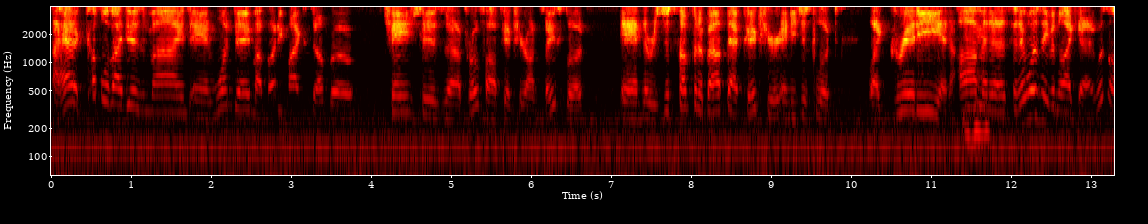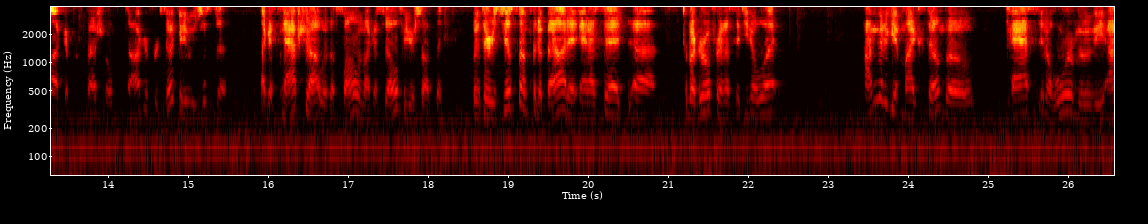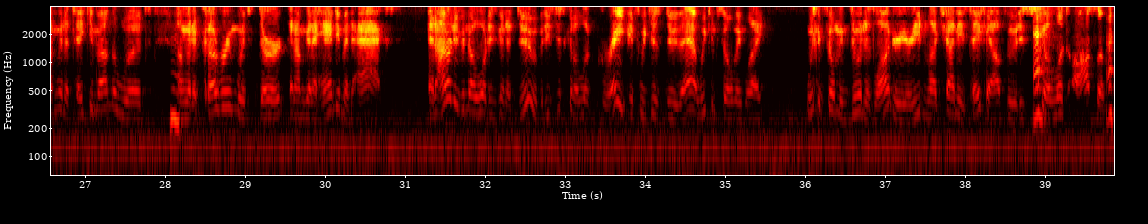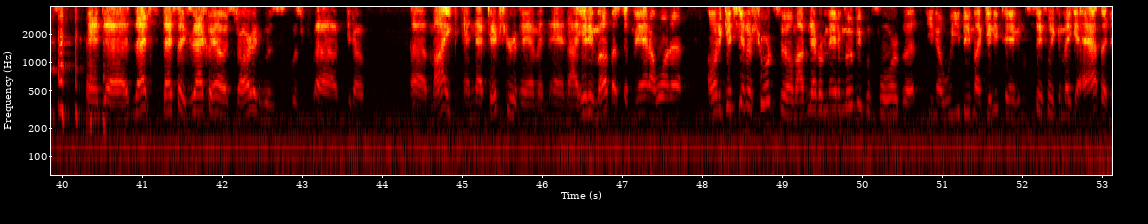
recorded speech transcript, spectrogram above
I had a couple of ideas in mind, and one day my buddy Mike Stumbo changed his uh, profile picture on Facebook, and there was just something about that picture, and he just looked like gritty and ominous, and it wasn't even like a it wasn't like a professional photographer took it. It was just a like a snapshot with a phone, like a selfie or something. But there's just something about it, and I said uh, to my girlfriend, I said, you know what? I'm going to get Mike Stumbo cast in a horror movie. I'm going to take him out in the woods. I'm going to cover him with dirt, and I'm going to hand him an axe. And I don't even know what he's going to do, but he's just going to look great if we just do that. We can film him like we can film him doing his laundry or eating like Chinese takeout food. It's just going to look awesome. And uh, that's that's exactly how it started. Was was uh, you know uh, Mike and that picture of him, and, and I hit him up. I said, "Man, I want to I want to get you in a short film. I've never made a movie before, but you know, will you be my guinea pig and see if we can make it happen?"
